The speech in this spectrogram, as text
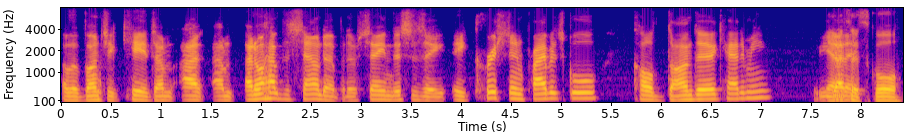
of a bunch of kids. I'm I, I'm I don't have the sound up, but I'm saying this is a, a Christian private school called Donda Academy. You yeah, gotta, that's a school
